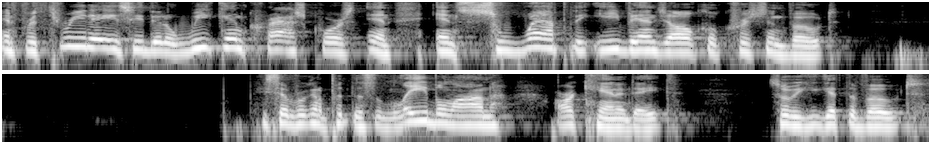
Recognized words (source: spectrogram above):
And for three days, he did a weekend crash course and, and swept the evangelical Christian vote. He said, We're going to put this label on our candidate so we can get the vote.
